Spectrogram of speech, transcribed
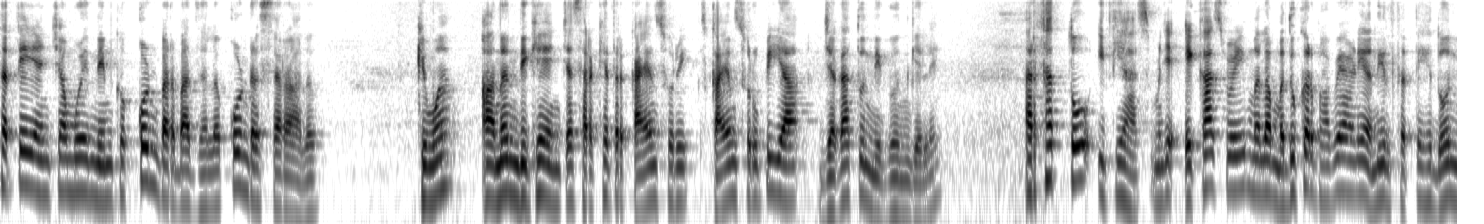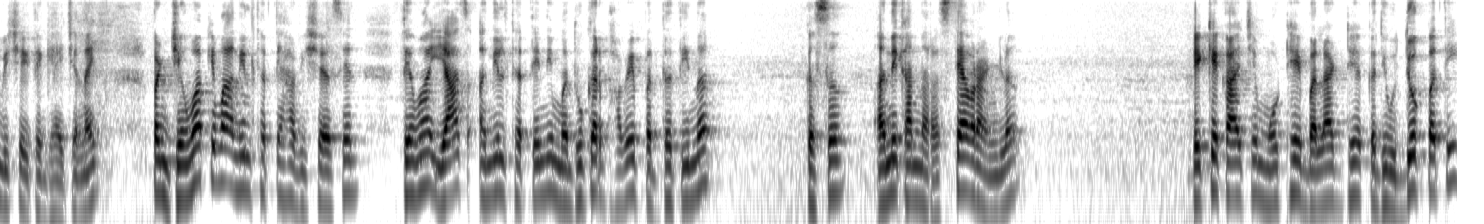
थत्ते यांच्यामुळे नेमकं कोण बर्बाद झालं कोण रस्त्यावर आलं किंवा आनंद दिघे यांच्यासारखे तर कायमस्वरूपी कायमस्वरूपी या जगातून निघून गेले. अर्थात तो इतिहास म्हणजे एकाच वेळी मला मधुकर भावे आणि अनिल थत्ते हे दोन विषय इथे घ्यायचे नाहीत. पण जेव्हा केव्हा अनिल थत्ते हा विषय असेल तेव्हा याच अनिल थत्तेंनी मधुकर भावे पद्धतीनं कसं अनेकांना रस्त्यावर आणलं. एकेकाळचे मोठे बलाढ्य कधी उद्योगपती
